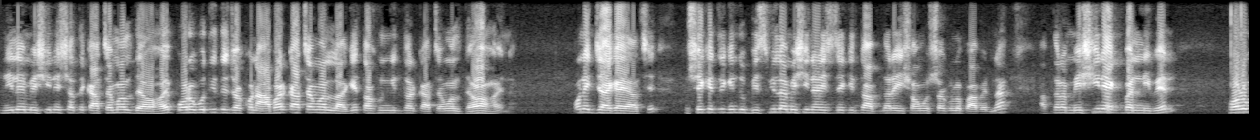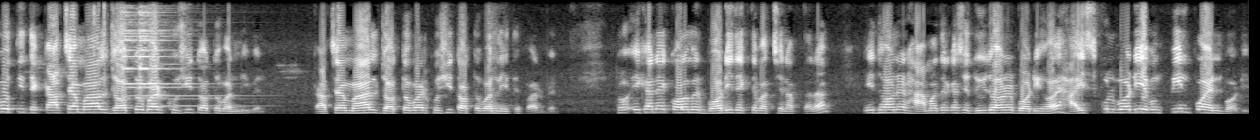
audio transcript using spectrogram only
নিলে মেশিনের সাথে কাঁচামাল দেওয়া হয়। পরবর্তীতে যখন আবার কাঁচামাল লাগে, তখন কিন্তু আর কাঁচামাল দেওয়া হয় না। অনেক জায়গায় আছে। তো সেক্ষেত্রে কিন্তু বিসমিল্লা মেশিনারিজে কিন্তু আপনারা এই সমস্যাগুলো পাবেন না। আপনারা মেশিন একবার নেবেন, পরবর্তীতে কাঁচামাল যতবার খুশি ততবার নেবেন। কাঁচামাল যতবার খুশি ততবার নিতে পারবেন। তো এখানে কলমের বডি দেখতে পাচ্ছেন আপনারা। এই ধরনের আমাদের কাছে দুই ধরনের বডি হয়। হাই স্কুল বডি এবং পিন পয়েন্ট বডি।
